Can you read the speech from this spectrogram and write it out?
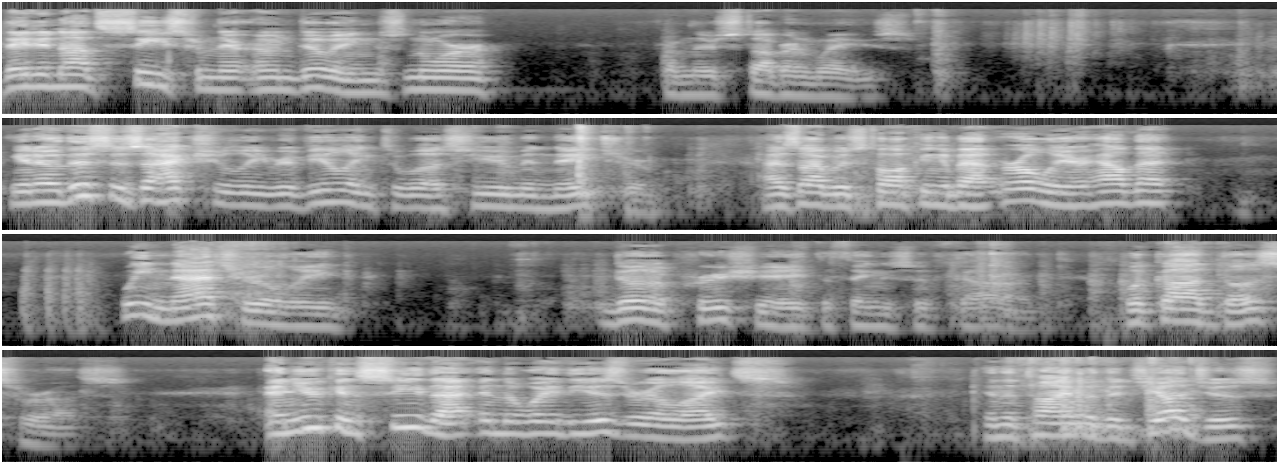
They did not cease from their own doings, nor from their stubborn ways. You know, this is actually revealing to us human nature. As I was talking about earlier, how that we naturally don't appreciate the things of God, what God does for us. And you can see that in the way the Israelites, in the time of the judges,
